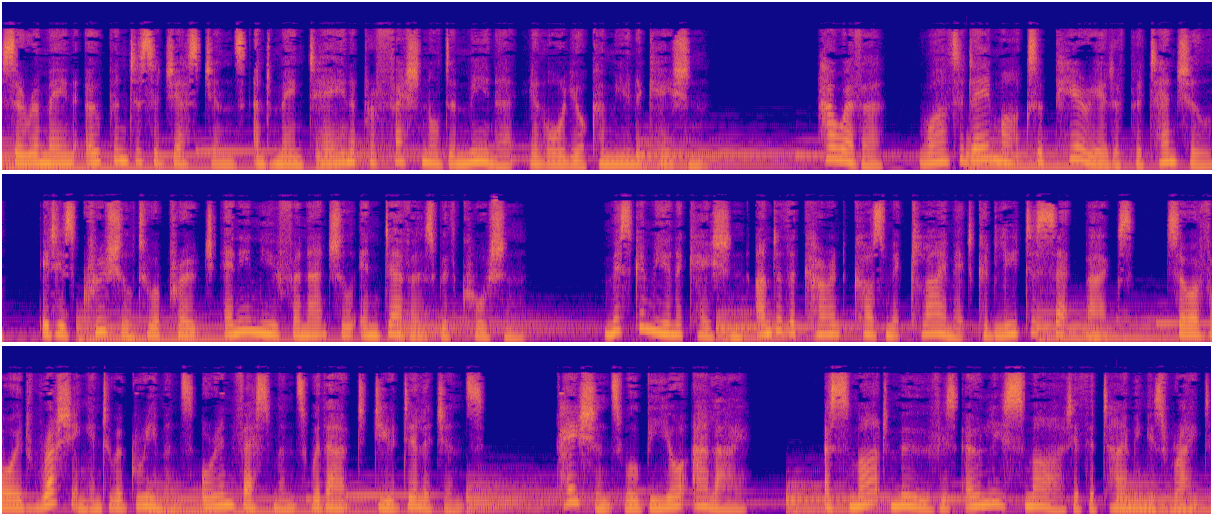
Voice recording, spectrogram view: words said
so remain open to suggestions and maintain a professional demeanor in all your communication. However, while today marks a period of potential, it is crucial to approach any new financial endeavors with caution. Miscommunication under the current cosmic climate could lead to setbacks, so avoid rushing into agreements or investments without due diligence. Patience will be your ally. A smart move is only smart if the timing is right,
